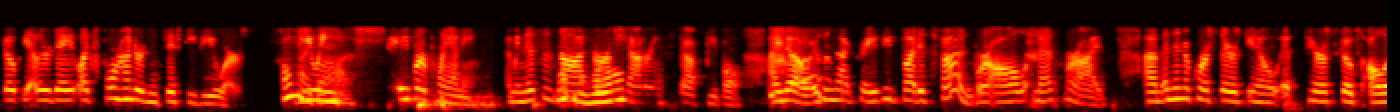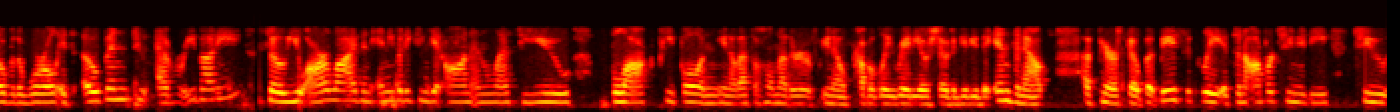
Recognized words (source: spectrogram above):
scope the other day, like 450 viewers. Oh my viewing gosh paper planning. I mean, this is not earth shattering stuff, people. I know, isn't that crazy? But it's fun. We're all mesmerized. Um, and then, of course, there's, you know, periscopes all over the world. It's open to everybody. So you are live and anybody can get on unless you block people. And, you know, that's a whole nother, you know, probably radio show to give you the ins and outs of Periscope. But basically, it's an opportunity to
